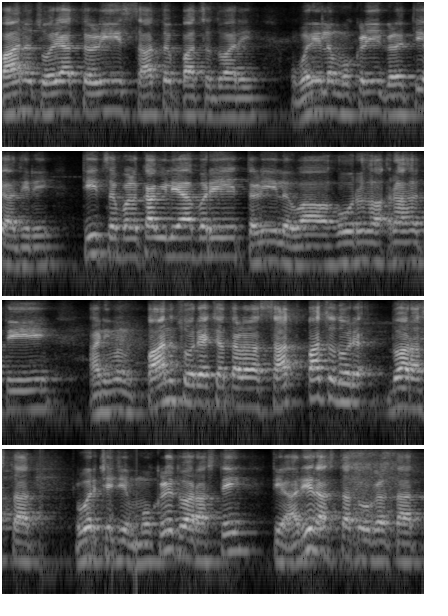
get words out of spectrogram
पान चोऱ्या तळी सात पाच द्वारे वरील मोकळी गळती अधिरे तीच बळकाविल्या बरे तळील वाहोर राहते. आणि मग पान चोऱ्याच्या तळाला सात पाच दोऱ्या द्वार असतात. वरचे जे मोकळे द्वार असते ते अधीर असतात वगळतात.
